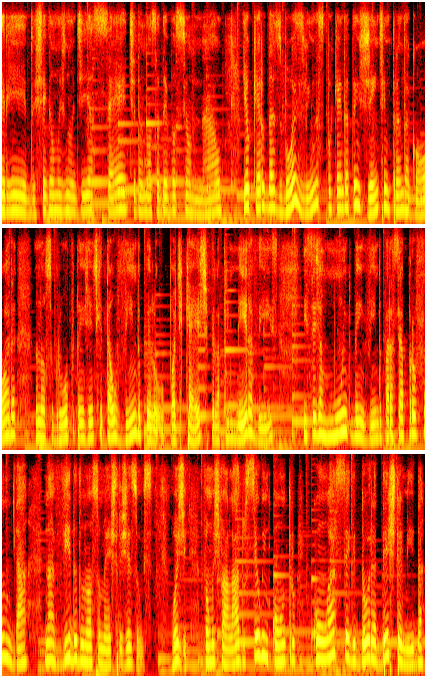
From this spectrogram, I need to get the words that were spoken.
querido, chegamos no dia 7 da nossa devocional e eu quero dar as boas-vindas porque ainda tem gente entrando agora no nosso grupo, tem gente que está ouvindo pelo podcast pela primeira vez e seja muito bem-vindo para se aprofundar na vida do nosso Mestre Jesus. Hoje vamos falar do seu encontro com a seguidora destemida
